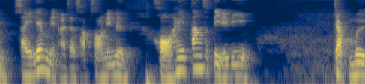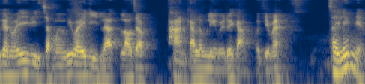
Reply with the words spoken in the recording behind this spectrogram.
มไซเลมเนี่ยอาจจะซับซ้อนนิดนึง ขอให้ตั้งสติดีๆ จับมือกันไว้ดีๆ จับมือพี่ไว้ดีและเราจะ ผ่านการลำเลียงไปด้วยกันโอเคไหมไซเลมเนี่ย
